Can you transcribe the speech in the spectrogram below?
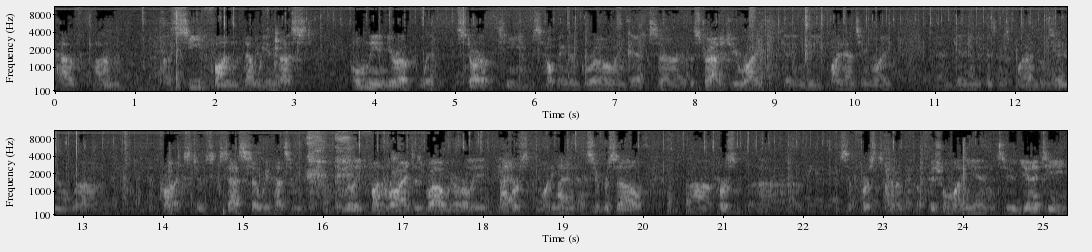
have um, a seed fund that we invest only in Europe with startup teams, helping them grow and get uh, the strategy right, getting the financing right, and getting the business plan to um, and products to success. So we've had some really fun rides as well. We were early first money in at Supercell, uh, first uh, so first kind of official money into Unity.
